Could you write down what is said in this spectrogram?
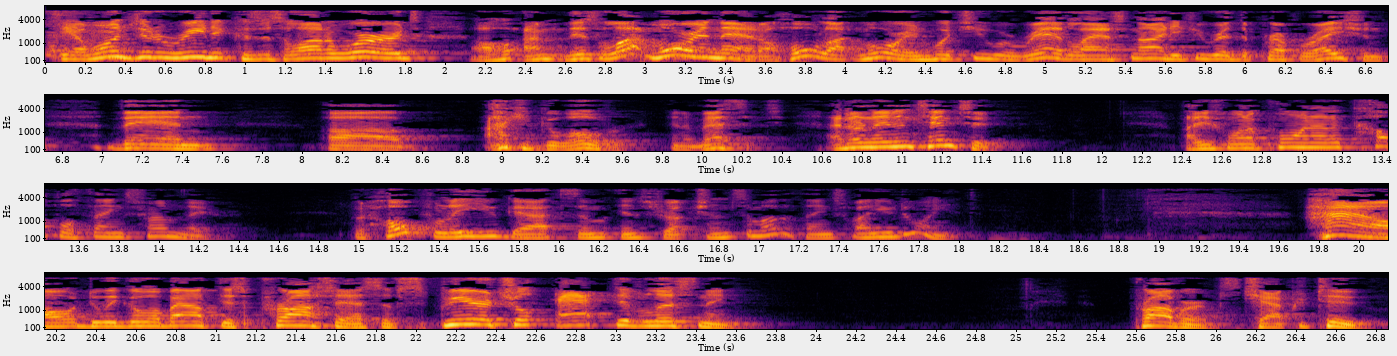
See, I wanted you to read it because it's a lot of words. There's a lot more in that, a whole lot more in what you were read last night if you read the preparation than uh, I could go over in a message. I don't intend to. I just want to point out a couple things from there. But hopefully you got some instructions, some other things while you're doing it. How do we go about this process of spiritual active listening? Proverbs chapter 2.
